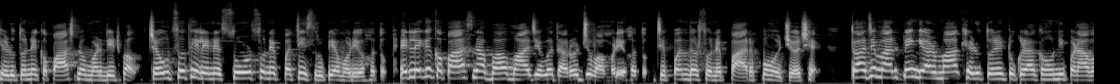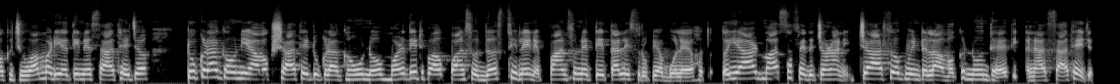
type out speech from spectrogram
ખેડૂતોને કપાસનો મળદીઠ ભાવ ચૌદસો થી લઈને સોળસો ને પચીસ રૂપિયા મળ્યો હતો. એટલે કે કપાસના ભાવમાં આજે વધારો જોવા મળ્યો હતો, જે પંદરસો ને પાર પહોંચ્યો છે. તો આજે માર્કેટિંગ યાર્ડમાં ખેડૂતોને ટુકડા ઘઉંની પણ આવક જોવા મળી હતી ને સાથે જ ટુકડા ઘઉંની આવક સાથે ટુકડા ઘઉંનો મળદીઠ ભાવ પાંચસો દસથી લઈને પાંચસો ને તેતાલીસ રૂપિયા બોલાયો હતો. તો યાર્ડમાં સફેદ ચણાની ચારસો ક્વિન્ટલ આવક નોંધાઈ હતી અને આ સાથે જ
